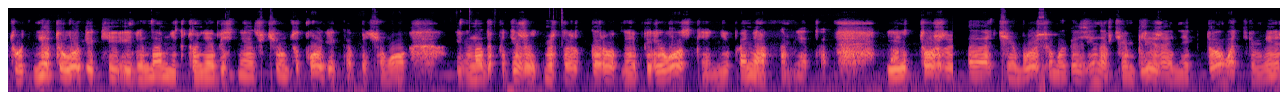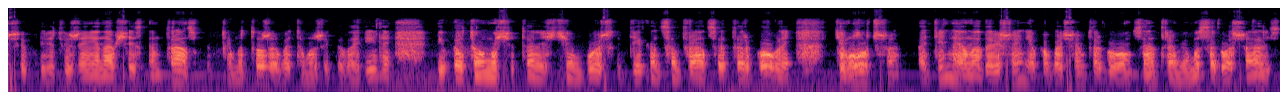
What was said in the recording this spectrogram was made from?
тут нет логики, или нам никто не объясняет, в чем тут логика, почему или надо поддерживать международные перевозки, непонятно мне это. И тоже, э, чем больше магазинов, чем ближе они к дому, тем меньше передвижения на общественном транспорте. Мы тоже об этом уже говорили. И поэтому мы считали, чем больше деконцентрация торговли, тем лучше. Отдельное надо решение по большим торговым центрам, и мы соглашались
